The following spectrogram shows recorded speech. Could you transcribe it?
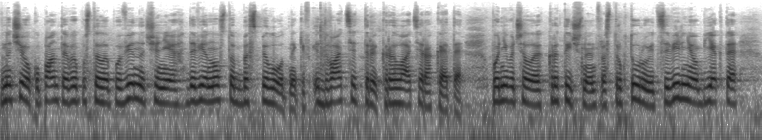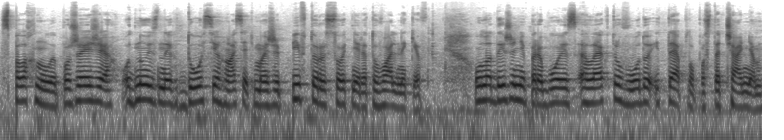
Вночі окупанти випустили по Вінниччині 90 безпілотників і 23 крилаті ракети. Понівечили критичну інфраструктуру і цивільні об'єкти. Спалахнули пожежі. Одну із них досі гасять майже півтори сотні рятувальників. У Ладижині перебої з електро, водо і теплопостачанням.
